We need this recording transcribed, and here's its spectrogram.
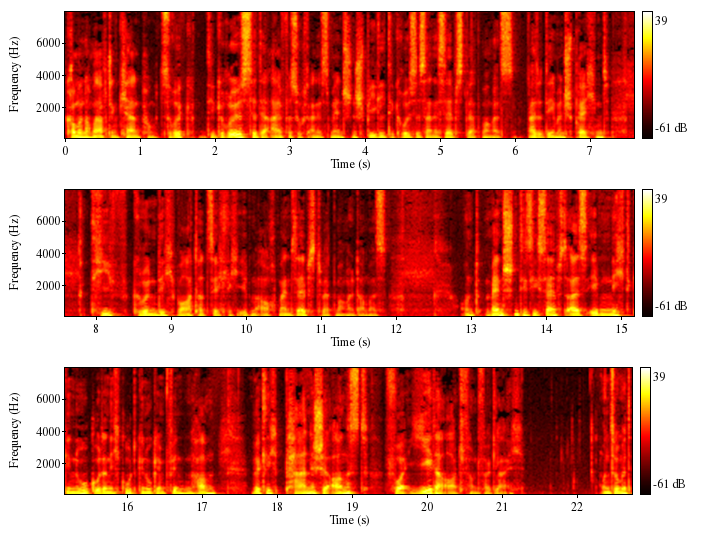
kommen wir nochmal auf den Kernpunkt zurück. Die Größe der Eifersucht eines Menschen spiegelt die Größe seines Selbstwertmangels. Also dementsprechend tiefgründig war tatsächlich eben auch mein Selbstwertmangel damals. Und Menschen, die sich selbst als eben nicht genug oder nicht gut genug empfinden, haben wirklich panische Angst vor jeder Art von Vergleich. Und somit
